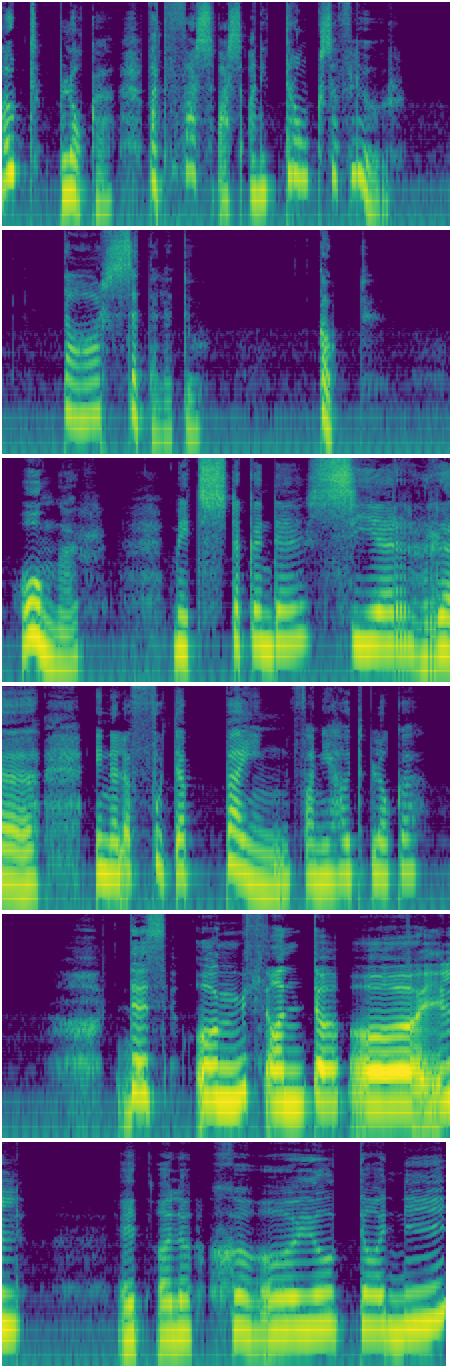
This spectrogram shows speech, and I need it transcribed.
houtblokke wat vas was aan die tronk se vloer. Daar sit hulle toe. Koud. Honger met stikkende seere en hulle voete pyn van die houtblokke. Dis ons ante oil. Het hulle gehuil dan nie?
